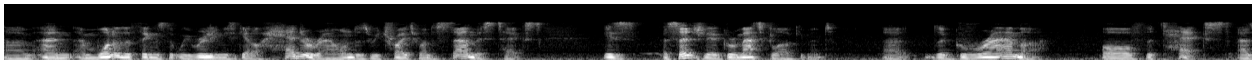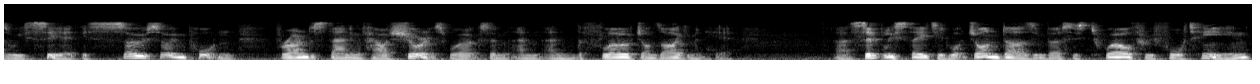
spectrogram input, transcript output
Um, and, and one of the things that we really need to get our head around as we try to understand this text is essentially a grammatical argument. Uh, the grammar of the text as we see it is so, so important for our understanding of how assurance works and, and, and the flow of John's argument here. Uh, simply stated, what John does in verses 12 through 14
